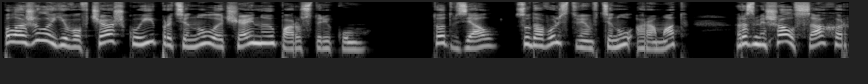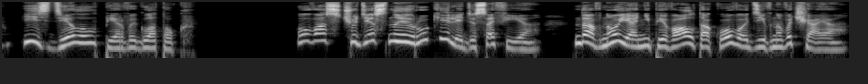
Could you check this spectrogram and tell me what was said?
положила его в чашку и протянула чайную пару старику. Тот взял, с удовольствием втянул аромат, размешал сахар и сделал первый глоток. «У вас чудесные руки, леди София. Давно я не пивал такого дивного чая».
